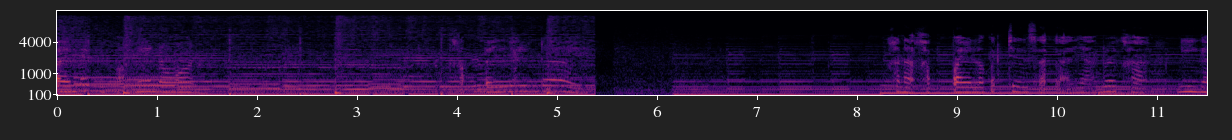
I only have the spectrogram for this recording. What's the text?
ไปไม่ผิดหวังแน่นอน ขับไปเรื่อยๆขณะขับไปเราก็เจอสัตว์หลายอย่างด้วยค่ะ นี่ไง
